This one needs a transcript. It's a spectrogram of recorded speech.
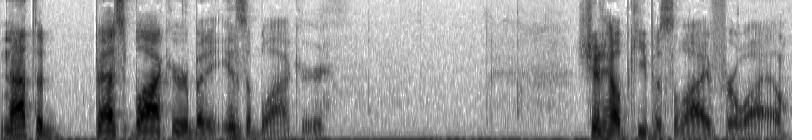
Not the best blocker, but it is a blocker. Should help keep us alive for a while.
